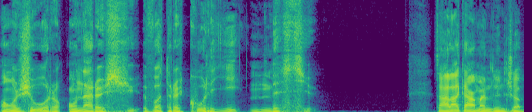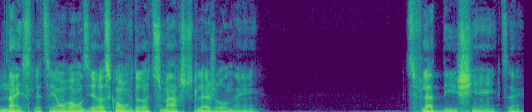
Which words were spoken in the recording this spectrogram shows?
Bonjour, on a reçu votre courrier, monsieur. Ça a l'air quand même d'une job nice. Là, on, on dira ce qu'on voudra. Tu marches toute la journée. Tu flattes des chiens. sais.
